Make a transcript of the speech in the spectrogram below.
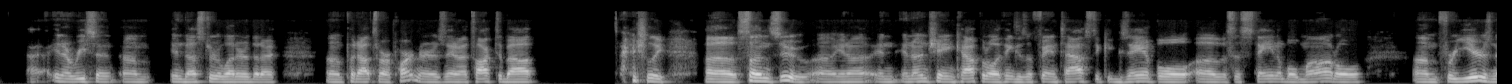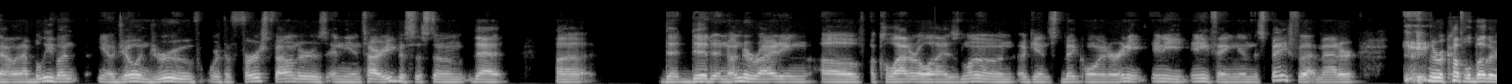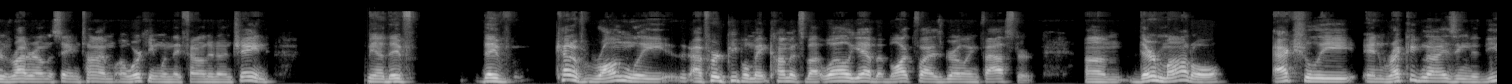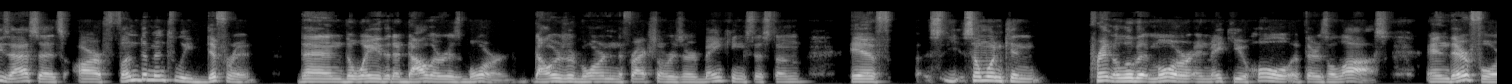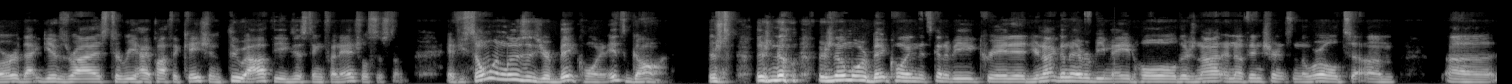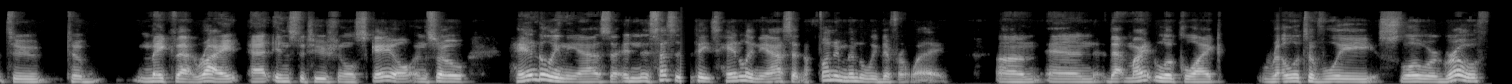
in a recent um, investor letter that I uh, put out to our partners, and I talked about actually uh, Sun Tzu, uh, you know, in Unchained Capital, I think is a fantastic example of a sustainable model um, for years now. And I believe, un, you know, Joe and Dhruv were the first founders in the entire ecosystem that uh, that did an underwriting of a collateralized loan against Bitcoin or any any anything in the space for that matter there were a couple of others right around the same time uh, working when they founded Unchained. You know, they've they've kind of wrongly. I've heard people make comments about, well, yeah, but BlockFi is growing faster. Um, their model actually, in recognizing that these assets are fundamentally different than the way that a dollar is born. Dollars are born in the fractional reserve banking system. If someone can print a little bit more and make you whole if there's a loss. And therefore, that gives rise to rehypothecation throughout the existing financial system. If someone loses your Bitcoin, it's gone. There's there's no there's no more Bitcoin that's going to be created. You're not going to ever be made whole. There's not enough insurance in the world to um uh to to make that right at institutional scale. And so handling the asset it necessitates handling the asset in a fundamentally different way um, and that might look like relatively slower growth.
